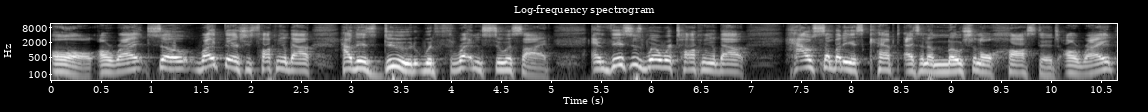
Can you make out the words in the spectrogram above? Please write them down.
all, all right? So right there, she's talking about how this dude would threaten suicide. And this is where we're talking about how somebody is kept as an emotional hostage, all right?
